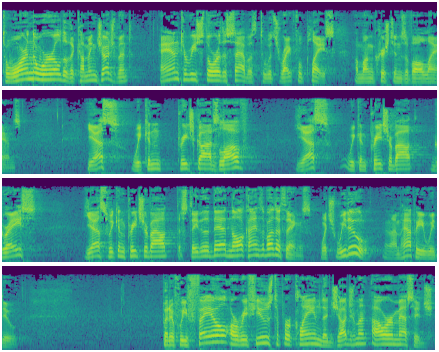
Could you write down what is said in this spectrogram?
to warn the world of the coming judgment and to restore the Sabbath to its rightful place among Christians of all lands. Yes, we can preach God's love. Yes, we can preach about grace. Yes, we can preach about the state of the dead and all kinds of other things, which we do, and I'm happy we do. But if we fail or refuse to proclaim the judgment hour message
